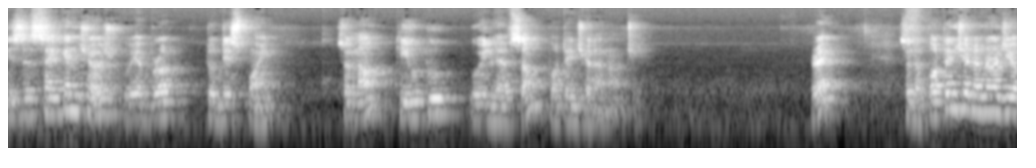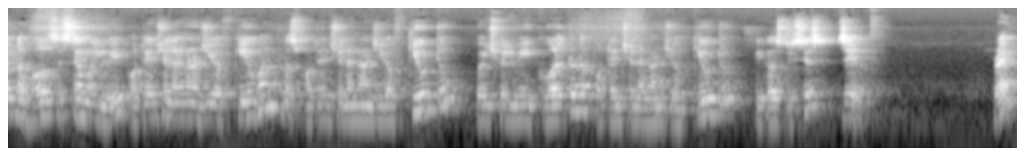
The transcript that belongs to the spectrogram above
is the second charge we have brought to this point. So now Q2 will have some potential energy. Right? So the potential energy of the whole system will be potential energy of Q1 plus potential energy of Q2 which will be equal to the potential energy of Q2 because this is 0. Right?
